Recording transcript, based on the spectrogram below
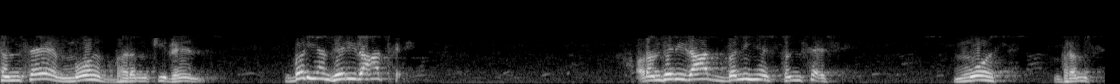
संशय, मोह, भरम की रेन। बड़ी अंधेरी रात है। और अंधेरी रात बनी है संशय से, मोह से, भ्रम से।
